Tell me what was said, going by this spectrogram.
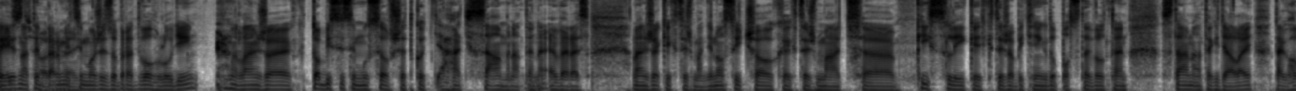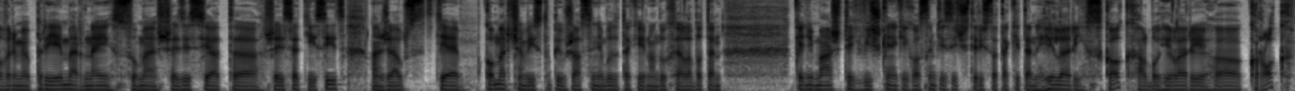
liesť na ten permit si môžeš zobrať dvoch ľudí, lenže to by si si musel všetko ťahať sám na ten Everest. Lenže keď chceš mať nosičok, keď chceš mať uh, kyslík, keď chceš, aby ti niekto postavil ten stan a tak ďalej, tak hovoríme o priemernej sume 60, eh, 60 tisíc, lenže už tie komerčné výstupy už asi nebudú také jednoduché, lebo ten keď máš tých výške nejakých 8400, taký ten Hillary skok, alebo Hillary uh, krok,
